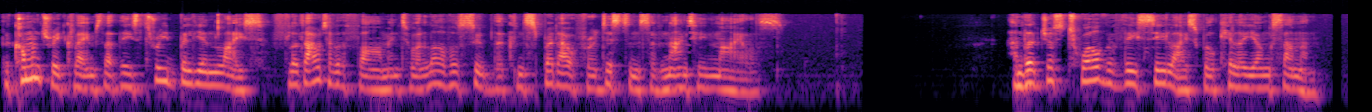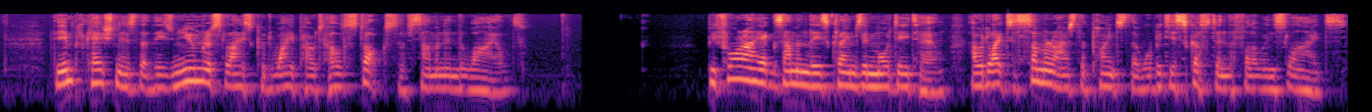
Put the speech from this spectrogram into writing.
The commentary claims that these 3 billion lice flood out of the farm into a larval soup that can spread out for a distance of 19 miles and that just 12 of these sea lice will kill a young salmon. The implication is that these numerous lice could wipe out whole stocks of salmon in the wild. Before I examine these claims in more detail, I would like to summarise the points that will be discussed in the following slides.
